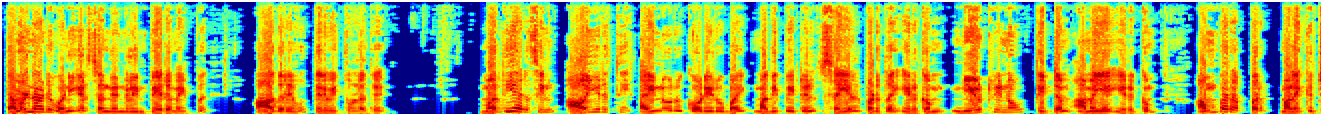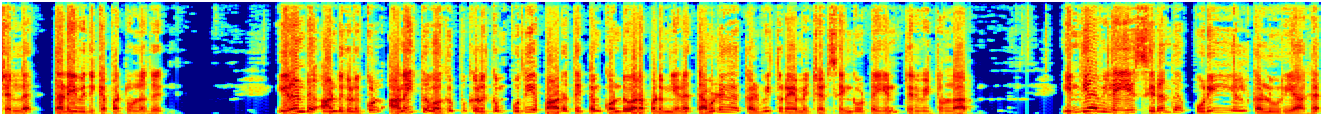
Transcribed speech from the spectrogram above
தமிழ்நாடு வணிகர் சங்கங்களின் பேரமைப்பு ஆதரவு தெரிவித்துள்ளது. மத்திய அரசின் ஆயிரத்தி ஐநூறு கோடி ரூபாய் மதிப்பீட்டில் செயல்படுத்த இருக்கும் நியூட்ரினோ திட்டம் அமைய இருக்கும் அம்பரப்பர் மலைக்கு செல்ல தடை விதிக்கப்பட்டுள்ளது. இரண்டு ஆண்டுகளுக்குள் அனைத்து வகுப்புகளுக்கும் புதிய பாடத்திட்டம் கொண்டுவரப்படும் என தமிழக கல்வித்துறை அமைச்சர் செங்கோட்டையன் தெரிவித்துள்ளார். இந்தியாவிலேயே சிறந்த பொறியியல் கல்லூரியாக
